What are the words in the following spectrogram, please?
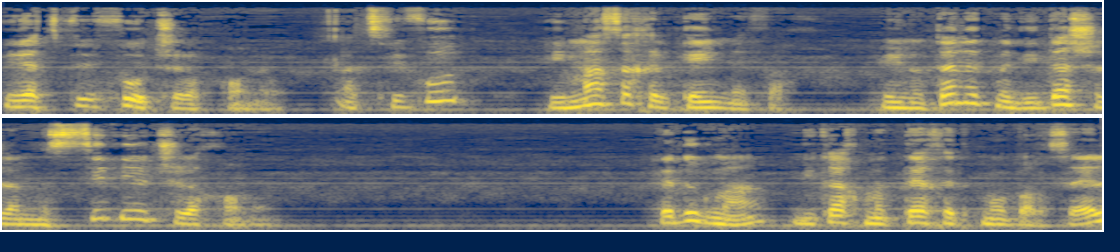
היא הצפיפות של החומר. הצפיפות היא מסה חלקי נפח, והיא נותנת מדידה של המסיביות של החומר. לדוגמה, ניקח מתכת כמו ברזל,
